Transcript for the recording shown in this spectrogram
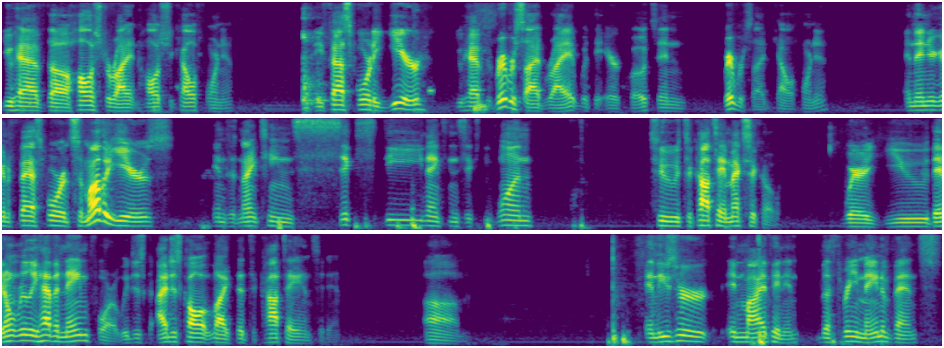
you have the Hollister riot in Hollister, California. And you fast forward a year, you have the Riverside riot with the air quotes in Riverside, California. And then you're going to fast forward some other years into 1960, 1961 to Tecate, Mexico, where you they don't really have a name for it. We just I just call it like the Tecate incident. Um, and these are, in my opinion, the three main events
